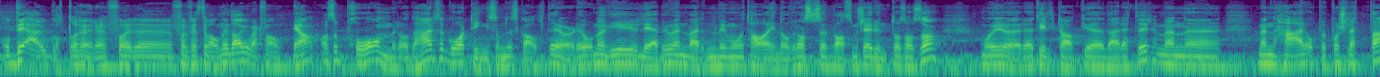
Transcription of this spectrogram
Og det er jo godt å høre for, eh, for festivalen i dag, i hvert fall. Ja, altså På området her så går ting som det skal. Det gjør det jo. Men vi lever jo i en verden vi må ta inn over oss hva som skjer rundt oss også. Må gjøre tiltak eh, deretter. Men, eh, men her oppe på sletta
